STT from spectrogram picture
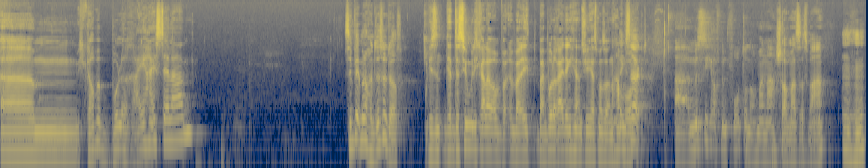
Ähm, ich glaube, Bullerei heißt der Laden. Sind wir immer noch in Düsseldorf? Wir sind, ja, deswegen bin ich gerade, weil ich, bei Bullerei denke ich natürlich erstmal so an Hamburg. Exakt. Äh, müsste ich auf dem Foto nochmal nachschauen, was es war. Mhm.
